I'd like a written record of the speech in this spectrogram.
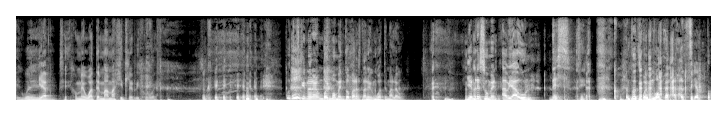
Ay, güey. Yep. Sí, dijo, me Guatemama Hitler, dijo, güey. Pues es que no era un buen momento para estar en Guatemala, güey. Y en resumen, había un des... sí. ¿Cuándo es buen momento? Cierto.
